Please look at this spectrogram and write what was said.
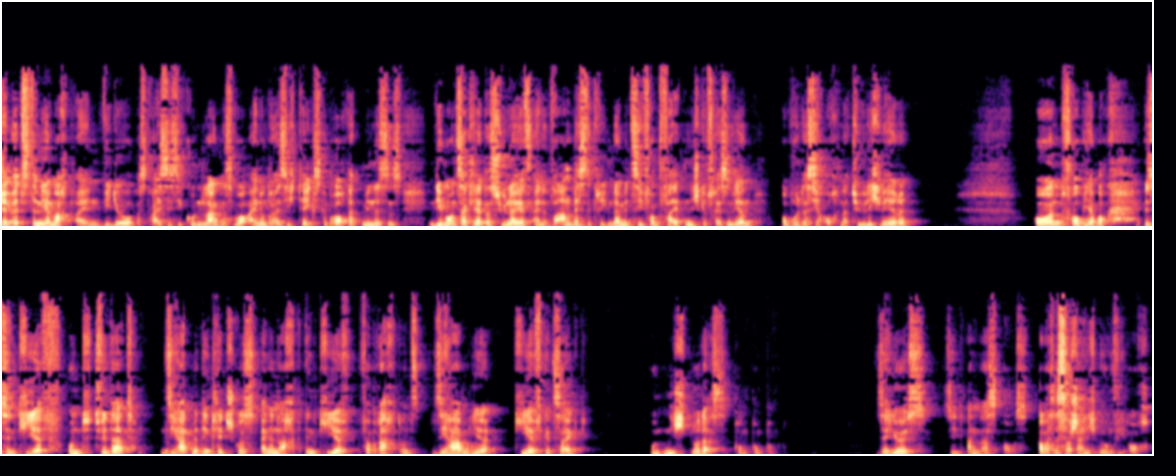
Cem Özdemir macht ein Video, was 30 Sekunden lang ist, wo er 31 Takes gebraucht hat, mindestens, indem er uns erklärt, dass Hühner jetzt eine Warnweste kriegen, damit sie vom Falken nicht gefressen werden, obwohl das ja auch natürlich wäre. Und Frau Baerbock ist in Kiew und twittert, sie hat mit den Klitschkos eine Nacht in Kiew verbracht und sie haben ihr Kiew gezeigt. Und nicht nur das. Punkt, Punkt, Punkt. Seriös sieht anders aus. Aber es ist wahrscheinlich irgendwie auch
